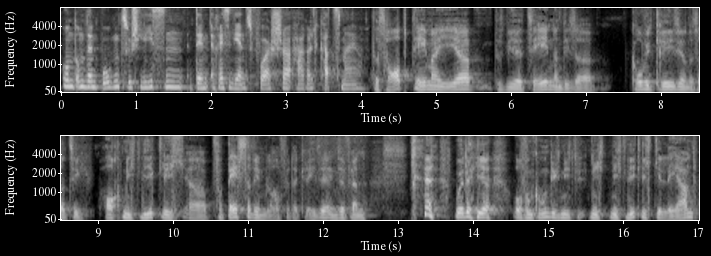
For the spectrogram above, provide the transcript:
Und um den Bogen zu schließen, den Resilienzforscher Harald Katzmeier. Das Hauptthema hier, das wir jetzt sehen an dieser Covid-Krise, und das hat sich auch nicht wirklich äh, verbessert im Laufe der Krise. Insofern wurde hier offenkundig nicht, nicht, nicht wirklich gelernt,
